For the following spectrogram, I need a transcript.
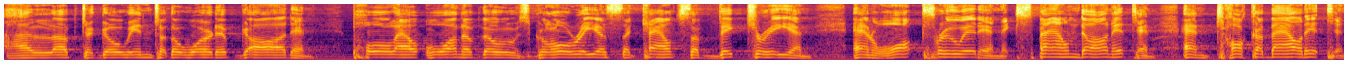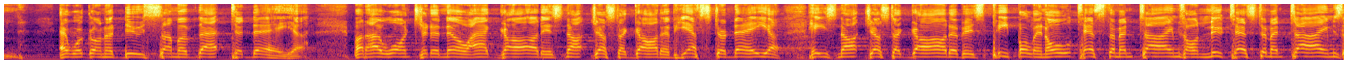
I love to go into the Word of God and pull out one of those glorious accounts of victory and and walk through it and expound on it and and talk about it and and we're going to do some of that today. But I want you to know our God is not just a God of yesterday. He's not just a God of his people in Old Testament times or New Testament times,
